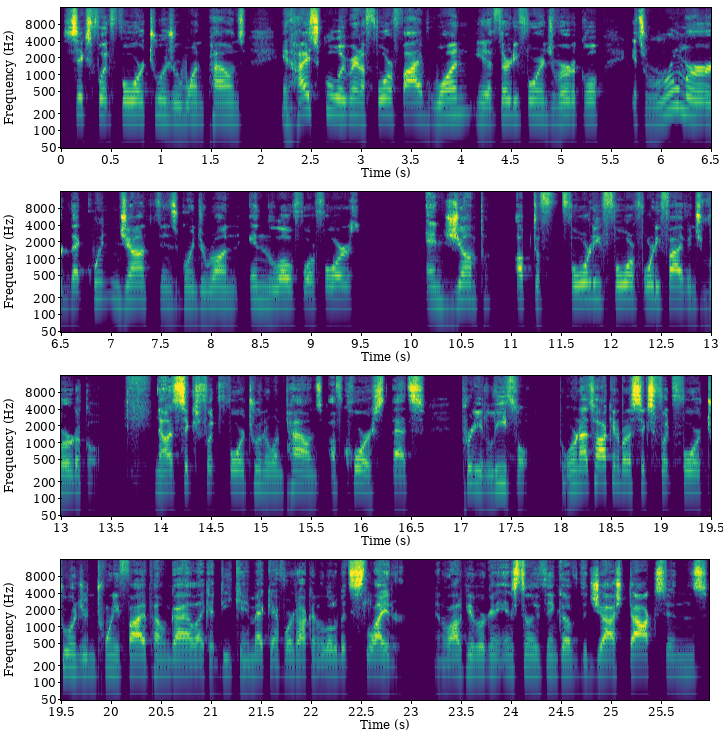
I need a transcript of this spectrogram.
Six foot four, 201 pounds. In high school, he ran a 4.51. He had a 34 inch vertical. It's rumored that Quentin Johnston is going to run in the low four fours and jump up to 44, 45 inch vertical. Now, at six foot four, 201 pounds, of course, that's pretty lethal. But we're not talking about a six foot four, 225 pound guy like a DK Metcalf. We're talking a little bit slighter. And a lot of people are going to instantly think of the Josh Doctsons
